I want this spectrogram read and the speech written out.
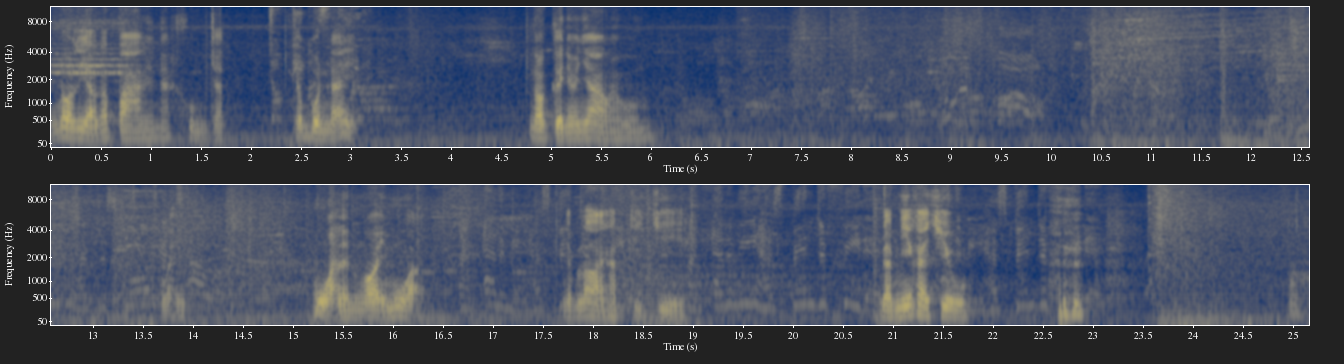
กโดนเหลี่ยวกับปลาเลยนะคุมจัดจะบนได้เราเกิดยาวๆครับผม Your team has destroyed Wait. a tower. มั่วนั่นง่อยมั่วเรียบร้อยครับ GG An enemy has been defeated. แบบนี้ใครชิวโอ้โห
